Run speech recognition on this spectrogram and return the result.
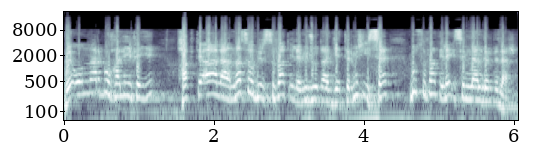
Ve onlar bu halifeyi Hak Teala nasıl bir sıfat ile vücuda getirmiş ise bu sıfat ile isimlendirdiler.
